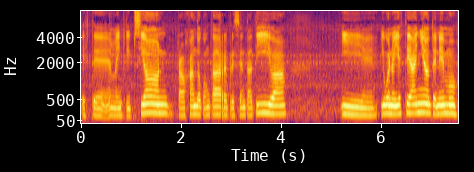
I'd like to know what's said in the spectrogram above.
este, en la inscripción, trabajando con cada representativa. Y, bueno, y este año tenemos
